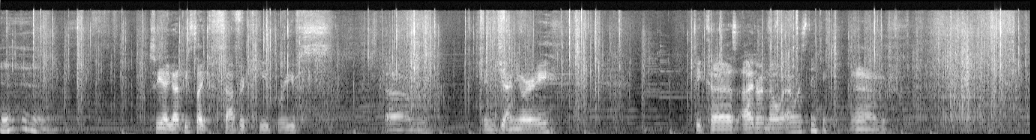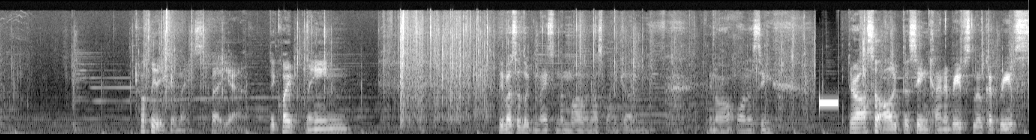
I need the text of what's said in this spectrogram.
Mm. So yeah, I got these like fabric briefs um, in January because I don't know what I was thinking. Um, hopefully they feel nice, but yeah, they're quite plain. They must have looked nice in the model, and that's why I got them. In all honesty, they're also all the same kind of briefs, low cut briefs.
